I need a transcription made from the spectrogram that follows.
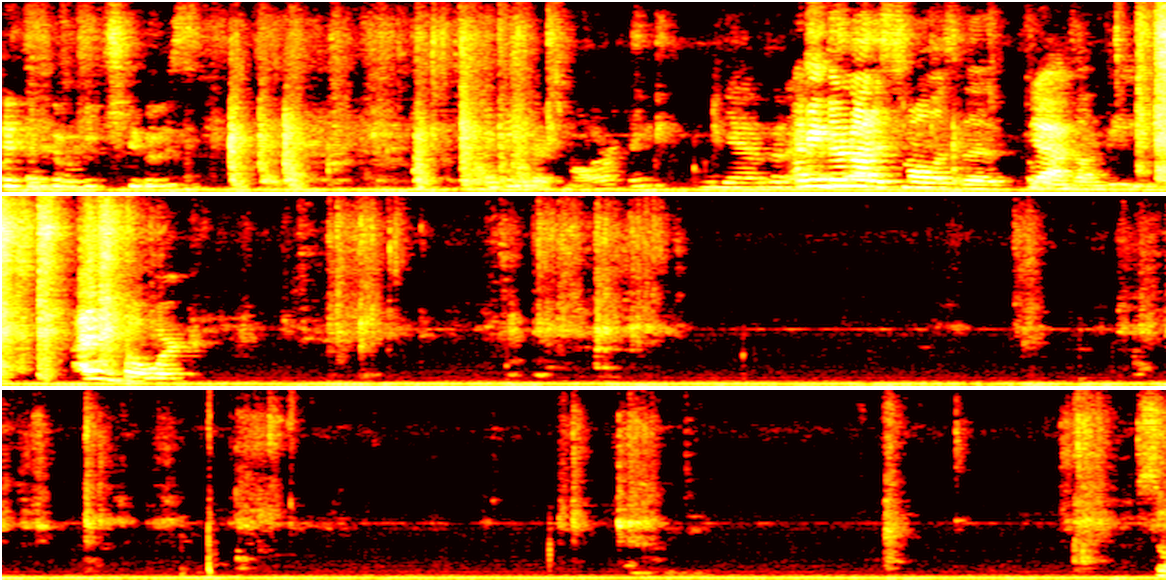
we choose. I think they're smaller, I think. Yeah, I mean, they're not as small as the, the Yeah. ones on these. I think they'll work. So,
